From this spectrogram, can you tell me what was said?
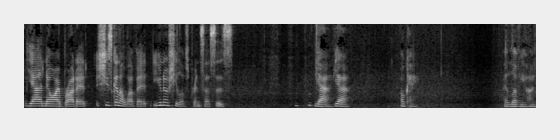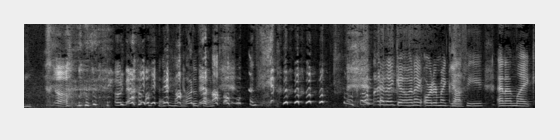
Yeah, no, I brought it. She's gonna love it. You know she loves princesses. yeah, yeah. Okay. I love you, honey. oh oh no. I hang up the phone. and I go and I order my coffee, and I'm like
